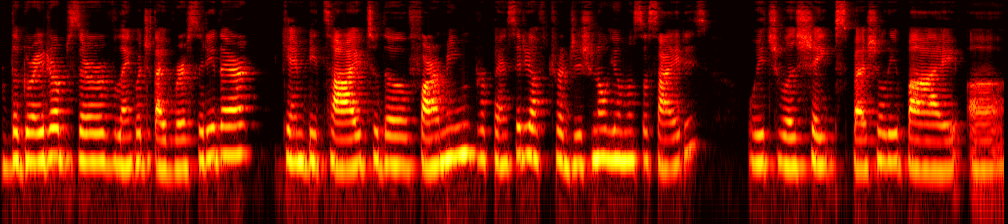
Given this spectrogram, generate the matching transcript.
the greater observed language diversity there can be tied to the farming propensity of traditional human societies, which was shaped especially by uh,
